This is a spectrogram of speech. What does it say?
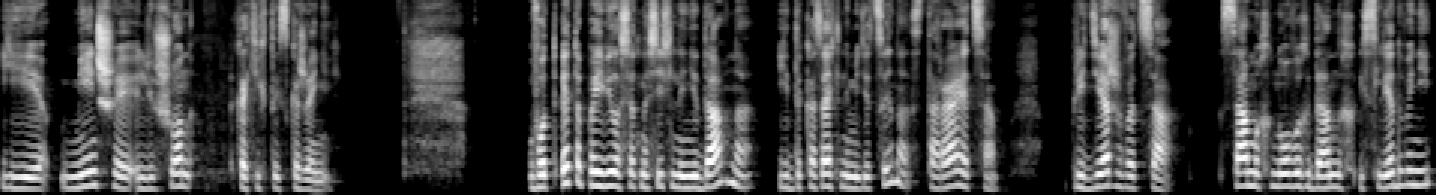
и меньше лишен каких-то искажений. Вот это появилось относительно недавно, и доказательная медицина старается придерживаться самых новых данных исследований,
